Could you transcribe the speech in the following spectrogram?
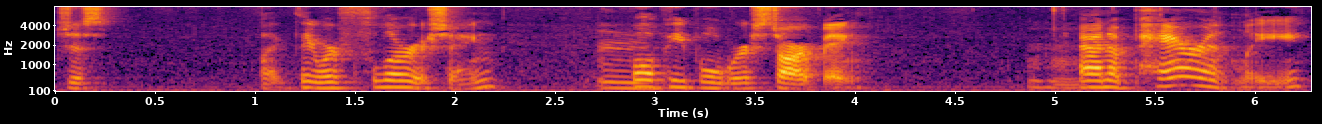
just like they were flourishing mm, while people were starving. mhm. And apparently,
